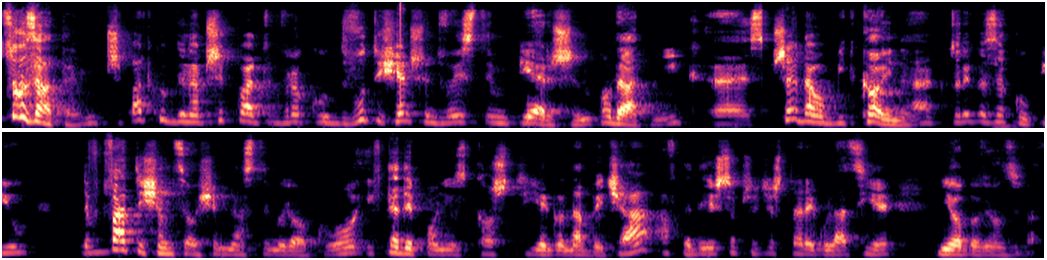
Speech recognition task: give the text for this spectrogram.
Co zatem? W przypadku, gdy na przykład w roku 2021 podatnik e, sprzedał bitcoina, którego zakupił w 2018 roku i wtedy poniósł koszt jego nabycia, a wtedy jeszcze przecież te regulacje nie obowiązywały.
